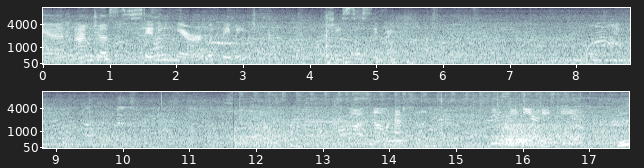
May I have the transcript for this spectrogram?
And I'm just standing here with baby. You. It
